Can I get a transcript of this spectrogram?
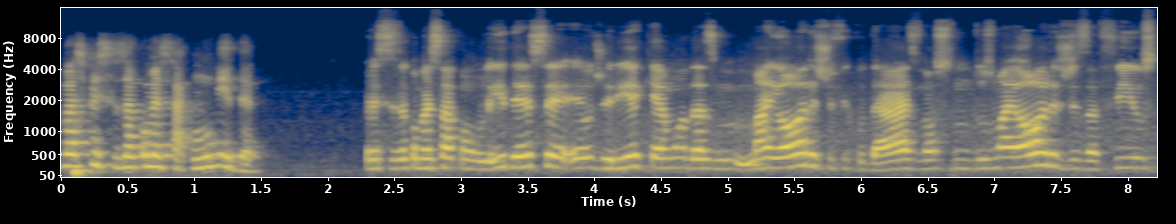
Mas precisa começar com o líder precisa começar com o líder. Esse, eu diria que é uma das maiores dificuldades, nosso, um dos maiores desafios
